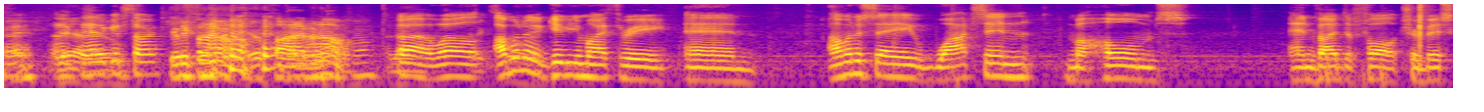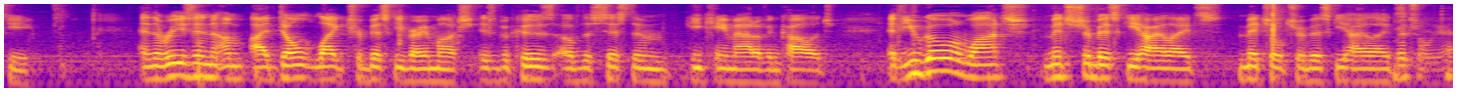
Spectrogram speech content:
right? Like Yeah, they had a good start. They're five. oh. They're They're five and five zero. and Uh, well, I'm gonna give you my three, and I'm gonna say Watson, Mahomes, and by default Trubisky. And the reason I'm, I don't like Trubisky very much is because of the system he came out of in college. If you go and watch Mitch Trubisky highlights, Mitchell Trubisky highlights, Mitchell, yeah.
